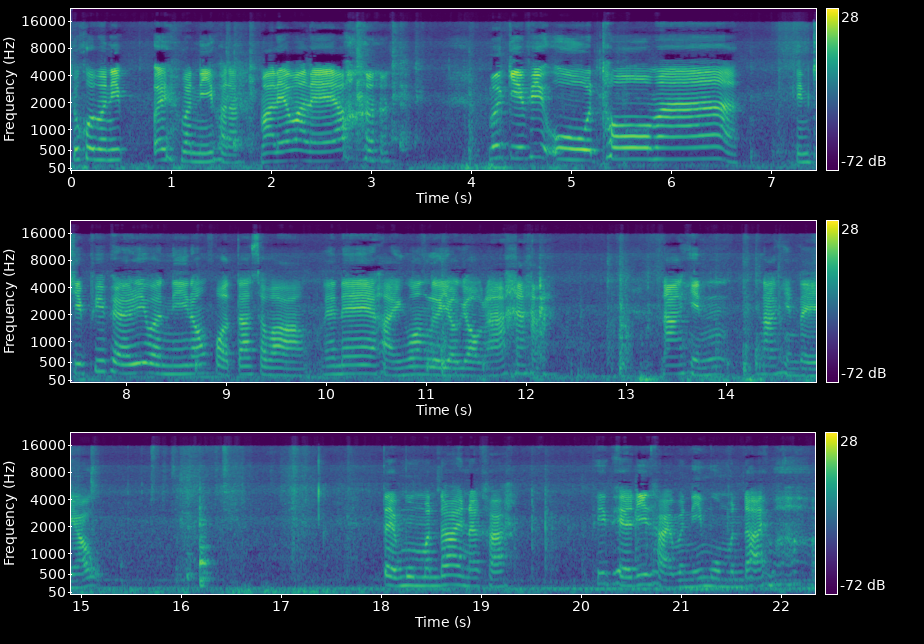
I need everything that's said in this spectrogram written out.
ทุกคนวันนี้ เอ้ย วันนี้พะนะ มาแล้วมาแล้ว เมื่อกี้พี่อูดโทรมา เห็นคลิปพี่แพรรี่วันนี้น้องฟอร์ดตาสว่าง แน่ๆ หายง่วงเลยหยอกๆนะ นางเห็นนางเห็นแล้ว แต่มุมมันได้นะคะ พี่แพรรี่ถ่ายวันนี้มุมมันได้มาก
